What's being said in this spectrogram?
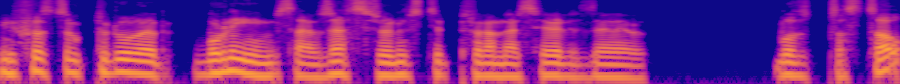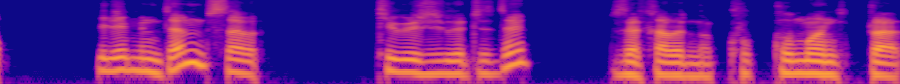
инфраструктуралар бұрын мысалы жақсы жұмыс істеп тұрған нәрселерді бұзып тастау элементарно мысалы кейбір жерлерде бізде қазір құлмановта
